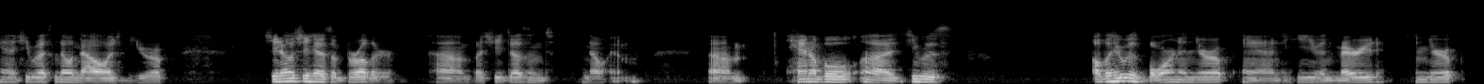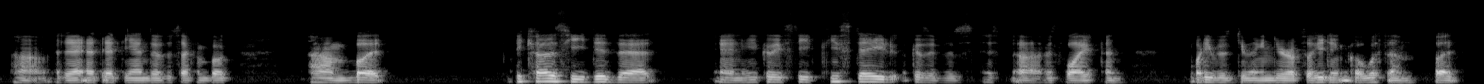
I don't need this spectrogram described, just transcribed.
and she has no knowledge of europe she knows she has a brother um, but she doesn't know him um, hannibal uh, he was although he was born in europe and he even married in Europe uh, at, the, at, the end of the second book. Um, but because he did that, and he he, he stayed because of his his uh, his wife and what he was doing in Europe, so he didn't go with them. But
